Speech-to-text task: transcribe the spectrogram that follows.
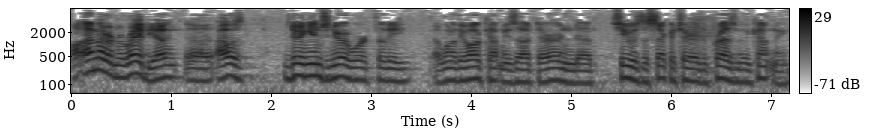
I met her in Arabia. Uh, I was doing engineer work for the uh, one of the oil companies out there, and uh, she was the secretary of the president of the company.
